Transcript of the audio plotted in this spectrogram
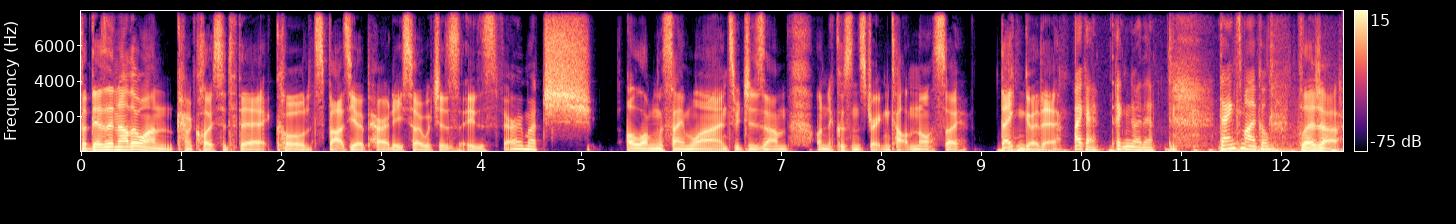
But there's another one kind of closer to there called Spazio Paradiso, which is is very much along the same lines, which is um on Nicholson Street in Carlton North. So they can go there. Okay, they can go there. Thanks, Michael. Pleasure.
